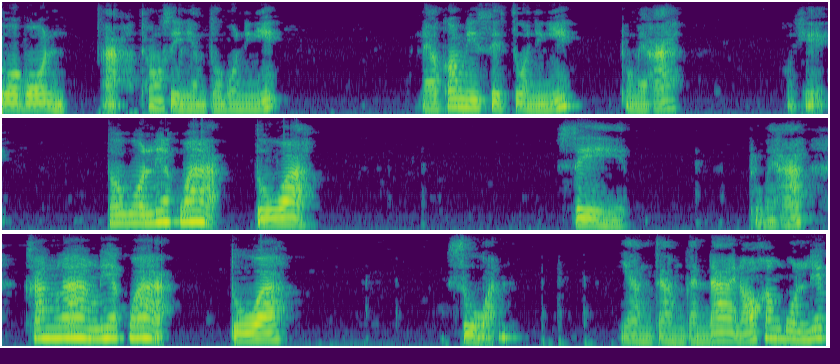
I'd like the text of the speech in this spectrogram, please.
ตัวบนอะช่องสี่เหลี่ยมตัวบนอย่างนี้ แล้วก็มีเศษส่วนอย่างนี้ ถูกไหมคะ โอเค ตัวบนเรียกว่า ตัว เศษ ถูกไหมคะ ข้างล่างเรียกว่า ตัว ส่วน ยังจำกันได้เนาะ ข้างบนเรียก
